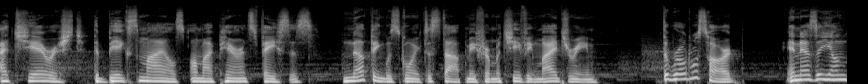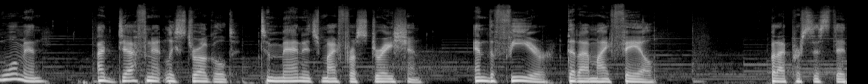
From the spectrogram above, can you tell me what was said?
I cherished the big smiles on my parents' faces. Nothing was going to stop me from achieving my dream. The road was hard, and as a young woman, I definitely struggled to manage my frustration and the fear that I might fail. But I persisted.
